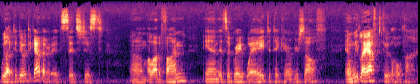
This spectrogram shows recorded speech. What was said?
we like to do it together. It's it's just um, a lot of fun, and it's a great way to take care of yourself. And we laughed through the whole time.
